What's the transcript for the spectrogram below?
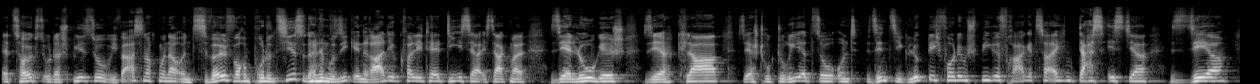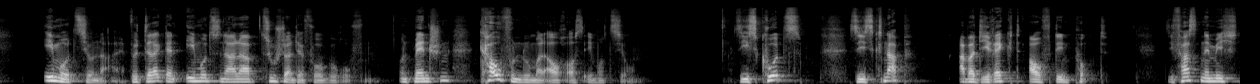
erzeugst oder spielst du, wie war es noch genau, in zwölf Wochen produzierst du deine Musik in Radioqualität. Die ist ja, ich sag mal, sehr logisch, sehr klar, sehr strukturiert so. Und sind sie glücklich vor dem Spiegel? Fragezeichen. Das ist ja sehr emotional. Wird direkt ein emotionaler Zustand hervorgerufen. Und Menschen kaufen nun mal auch aus Emotionen. Sie ist kurz, sie ist knapp, aber direkt auf den Punkt. Sie fasst nämlich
